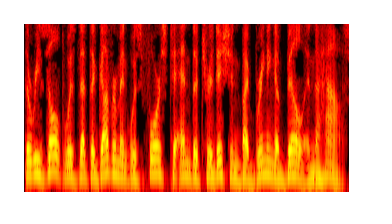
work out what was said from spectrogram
The result was that the government was forced to end the tradition by bringing a bill in the House.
